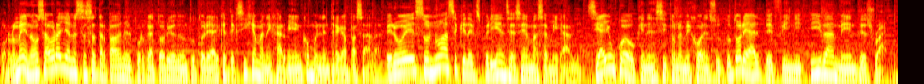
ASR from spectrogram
Por lo menos, ahora ya no estás atrapado en el purgatorio de un tutorial que te exige manejar bien como en la entrega pasada. Pero eso no hace que la experiencia sea más amigable. Si hay un juego que necesita una mejora en su tutorial, definitivamente es Ride.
